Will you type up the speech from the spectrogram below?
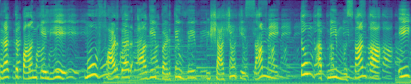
रक्तपान के लिए मुँह फाड़कर आगे बढ़ते हुए पिशाचों के सामने तुम अपनी मुस्कान का एक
